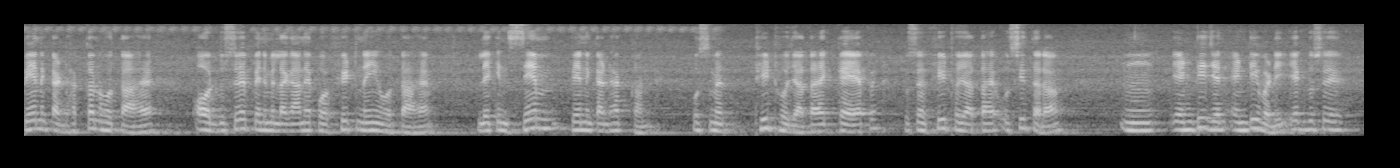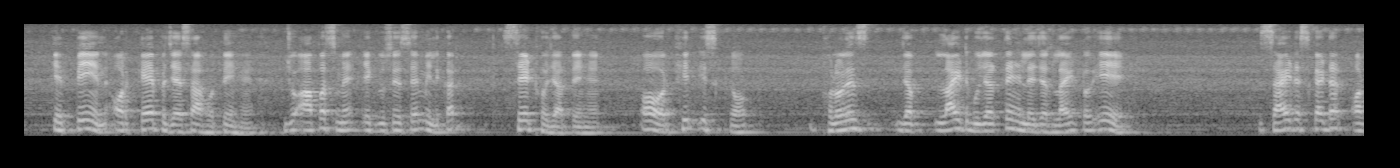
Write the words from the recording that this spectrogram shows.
पेन का ढक्कन होता है और दूसरे पेन में लगाने पर फिट नहीं होता है, लेकिन सेम पेन का ढक्कन उसमें फिट हो जाता है कैप, उसमें फिट हो जाता है उसी तरह एंटीजन एंटीबॉडी एक दूसरे के पेन और कैप जैसा होते हैं, जो आपस में एक दूसरे से मिलकर सेट हो जाते हैं। और फिर इसको फ्लोरेंस जब लाइट गुजरते हैं लेजर लाइट तो ये साइड स्कैटर और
